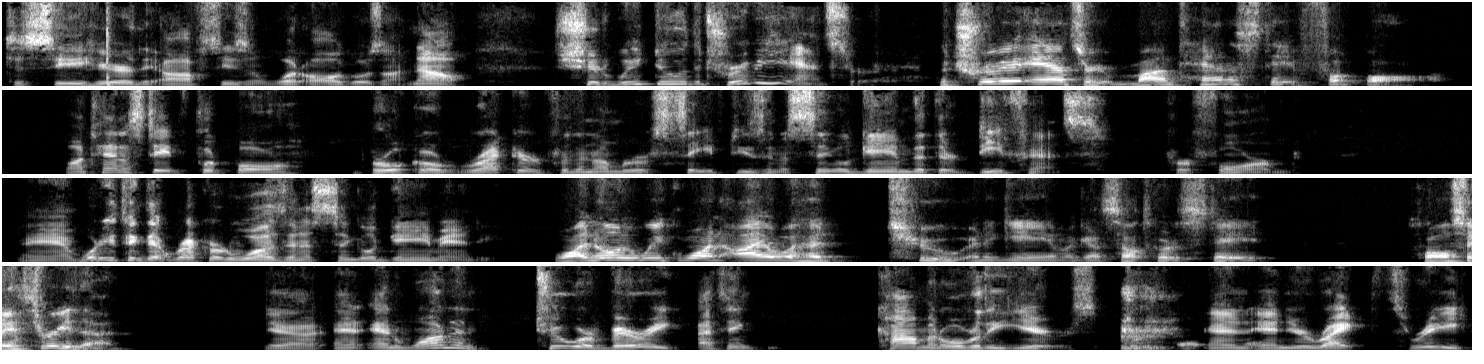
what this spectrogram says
to see here in the offseason what all goes on. Now, should we do the trivia answer? The trivia answer Montana State football. Montana State football broke a record for the number of safeties in a single game that their defense performed. And what do you think that record was in a single game, Andy? Well, I know in week one, Iowa had two in a game against South Dakota State. So I'll say three then. Yeah. And, and one and two are very, I think, common over the years. and and you're right, three,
